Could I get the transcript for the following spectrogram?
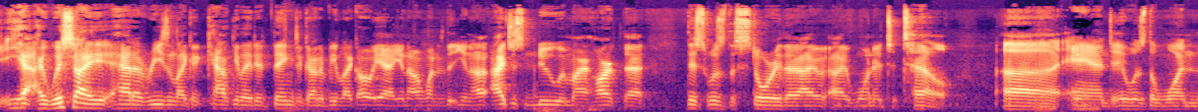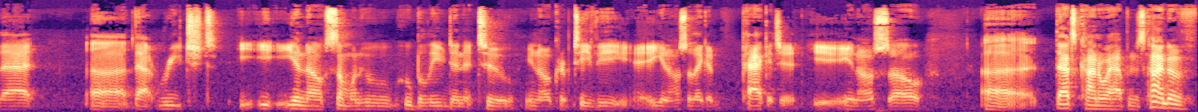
yeah, I wish I had a reason like a calculated thing to kind of be like, oh yeah, you know, I wanted to, you know, I just knew in my heart that this was the story that I, I wanted to tell, uh, and it was the one that uh, that reached you know someone who who believed in it too you know crypt tv you know so they could package it you know so uh, that's kind of what happened. It's kind of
